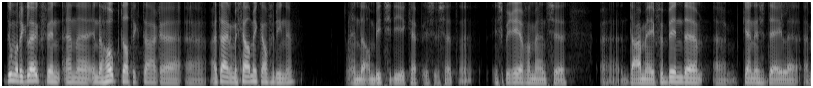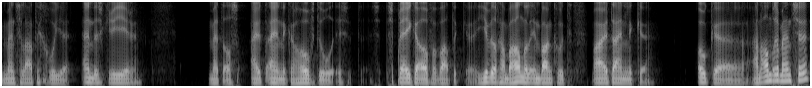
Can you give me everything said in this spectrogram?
Doen wat ik leuk vind. En uh, in de hoop dat ik daar uh, uh, uiteindelijk mijn geld mee kan verdienen. En de ambitie die ik heb is dus het inspireren van mensen, daarmee verbinden, kennis delen, mensen laten groeien en dus creëren. Met als uiteindelijke hoofddoel is het spreken over wat ik hier wil gaan behandelen in Bankroet, maar uiteindelijk ook aan andere mensen.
